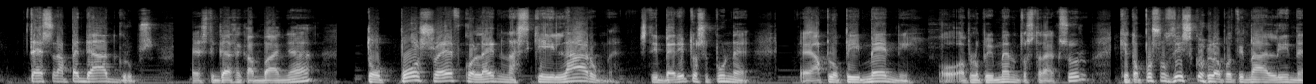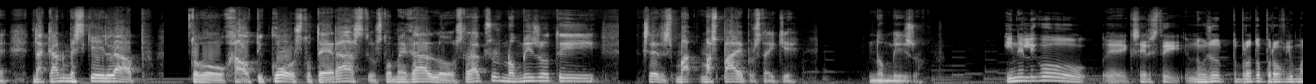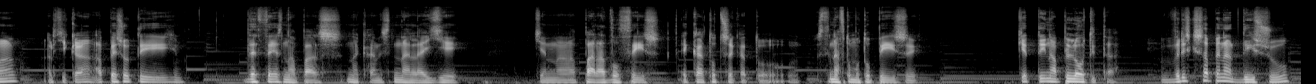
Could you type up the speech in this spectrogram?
4-5 ad groups ε, στην κάθε καμπάνια το πόσο εύκολα είναι να σκεϊλάρουμε στην περίπτωση που είναι ε, απλοποιημένη, απλοποιημένο το structure και το πόσο δύσκολο από την άλλη είναι να κάνουμε scale up στο χαοτικό, στο τεράστιο, στο μεγάλο structure νομίζω ότι ξέρεις, μα, μας πάει προς τα εκεί νομίζω είναι λίγο, ε, ξέρεις τι, νομίζω το πρώτο πρόβλημα αρχικά απέσω ότι δεν θες να πας να κάνεις την αλλαγή και να παραδοθείς 100% στην αυτοματοποίηση και την απλότητα. Βρίσκεις απέναντί σου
